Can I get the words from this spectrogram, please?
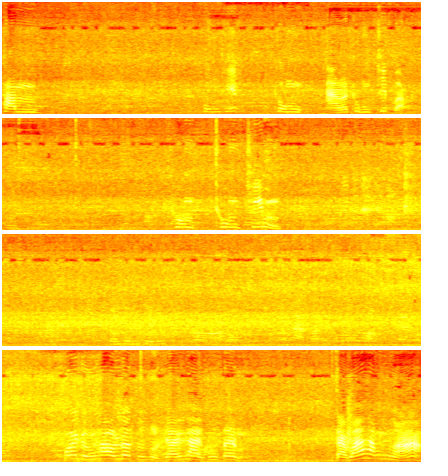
ท ทุมทิพย์ำทุมอ่านว่าทุมทิพย์อะทุมทุมทิมตรงทุมทิพย์ห้วยถึงเท่าเลือดสุดๆใช่ใช่กุ้งเต้นแต่ว่าทางเหนืออะ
